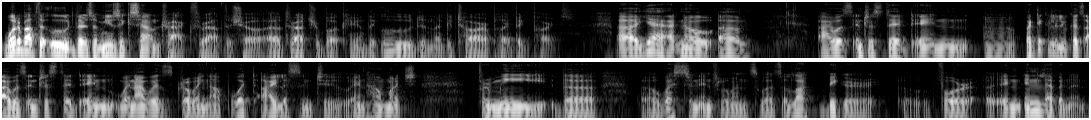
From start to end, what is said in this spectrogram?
what about the oud? There's a music soundtrack throughout the show, uh, throughout your book. You know, the oud and the guitar play big parts. Uh, yeah, no. Um, I was interested in, uh, particularly because I was interested in when I was growing up, what I listened to and how much, for me, the uh, Western influence was a lot bigger uh, for uh, in in Lebanon.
